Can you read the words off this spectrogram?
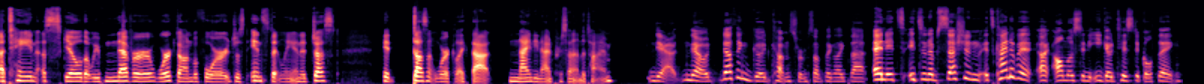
attain a skill that we've never worked on before just instantly and it just it doesn't work like that 99% of the time. Yeah, no, nothing good comes from something like that. And it's it's an obsession. It's kind of a, a almost an egotistical thing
